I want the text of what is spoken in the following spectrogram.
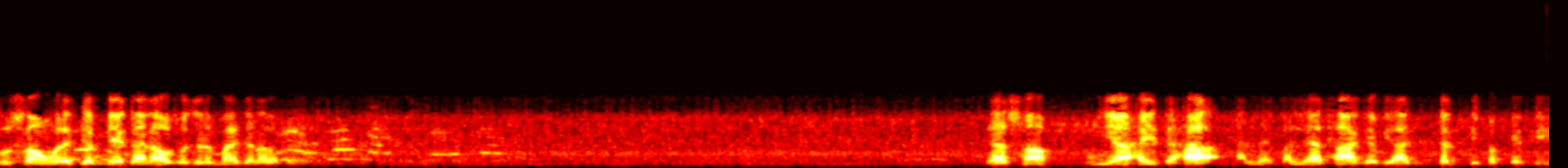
تو سا عمر جب میں کہنا ہو سو جڑے میں جنا رکھ ایسا دنیا ہے تے ہاں بھلے اساں کہ بھی اج چلتی پکے تھی۔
